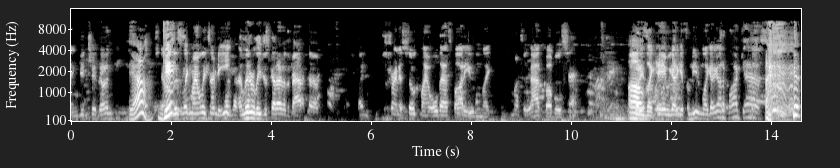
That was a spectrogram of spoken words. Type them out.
and getting shit done. Yeah, You know, get this is like my only time to eat. I literally just got out of the bathtub. I'm just trying to soak my old ass body in like bath bubbles. um, But he's like, "Hey, we got to get some meat." I'm like, "I got a podcast."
